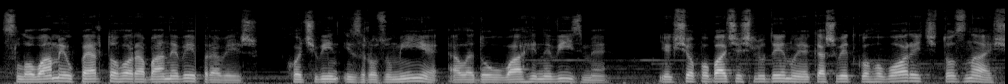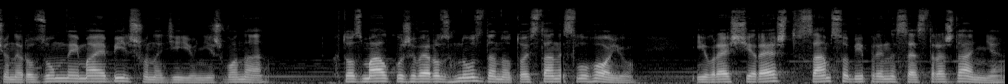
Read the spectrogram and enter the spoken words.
Словами впертого раба не виправиш, хоч він і зрозуміє, але до уваги не візьме. Якщо побачиш людину, яка швидко говорить, то знай, що нерозумний має більшу надію, ніж вона. Хто змалку живе розгнуздано, той стане слугою, і, врешті-решт, сам собі принесе страждання.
